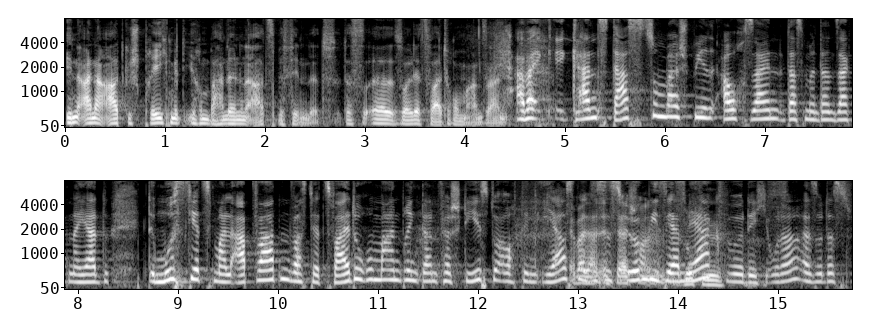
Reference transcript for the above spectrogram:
in einer Art Gespräch mit ihrem behandelnden Arzt befindet. Das äh, soll der zweite Roman sein. Aber kann es das zum Beispiel auch sein, dass man dann sagt, naja, du, du musst jetzt mal abwarten, was der zweite Roman bringt, dann verstehst du auch den ersten. Ja, das ist, ist ja irgendwie sehr so merkwürdig, oder? Also das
